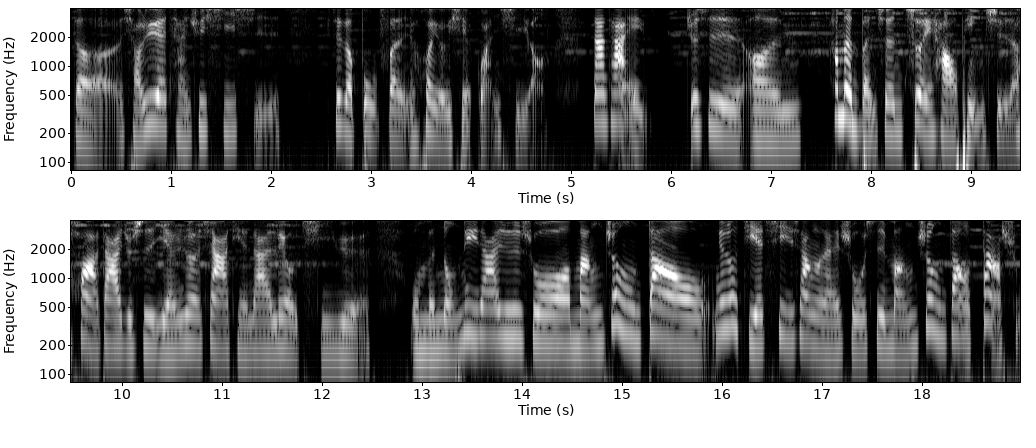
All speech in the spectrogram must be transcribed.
的小绿叶蝉去吸食这个部分会有一些关系哦。那它就是嗯，它们本身最好品质的话，大概就是炎热夏天，大概六七月。我们农历大概就是说芒种到，应该说节气上来说是芒种到大暑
